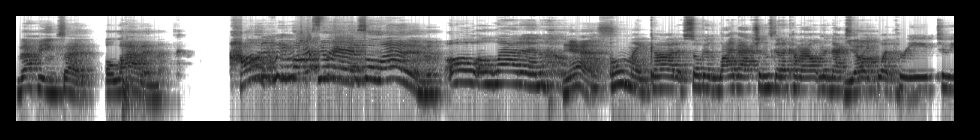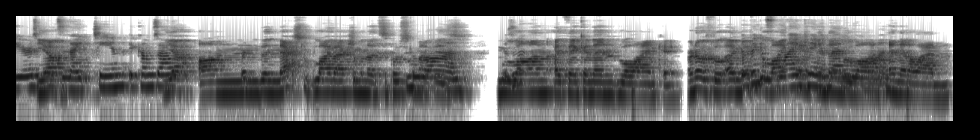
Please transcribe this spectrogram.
That being said, Aladdin. How did we miss this? miss Aladdin? Oh, Aladdin. Yes. Oh my god, it's so good. Live action's gonna come out in the next Yep. like what three, two years? I Yep. It's nineteen. It comes out. Yep. Um, the next live action one that's supposed to come out is Mulan. Mulan, I think, and then The Lion King. Or no, it's the, I, might think the Lion, King, and, then, Mulan, Mulan. and then Aladdin.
